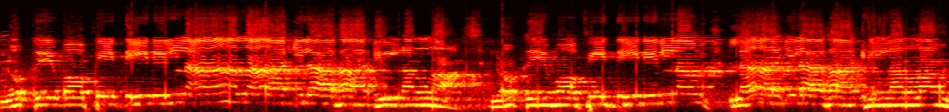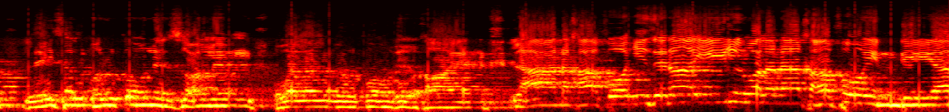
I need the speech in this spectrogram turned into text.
نقيم في دين الله لا إله إلا الله نقيم في دين الله لا إله إلا الله ليس الملك للظالم ولا الملك للخائن لا نخاف إسرائيل ولا نخاف إنديا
